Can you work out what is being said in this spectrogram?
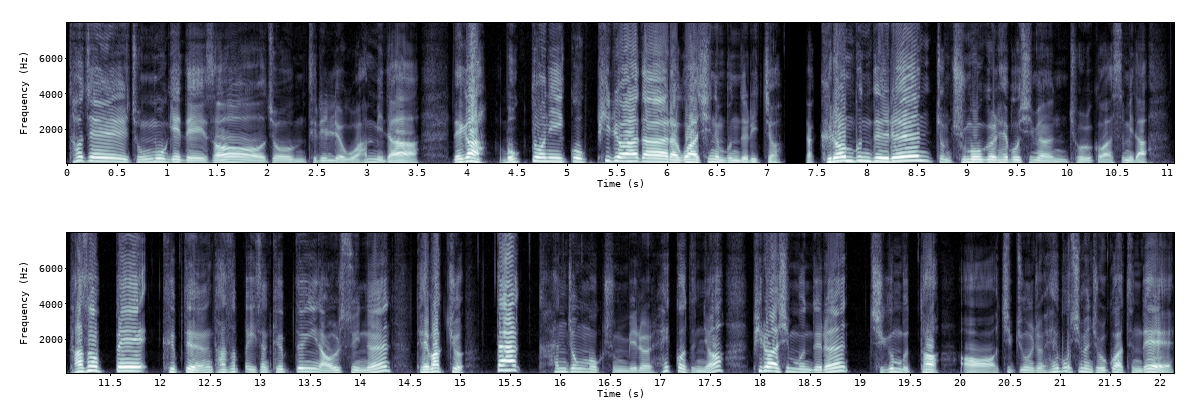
터질 종목에 대해서 좀 드리려고 합니다. 내가 목돈이 꼭 필요하다라고 하시는 분들 있죠. 자, 그런 분들은 좀 주목을 해보시면 좋을 것 같습니다. 다섯 배 급등, 다섯 배 이상 급등이 나올 수 있는 대박주 딱 한 종목 준비를 했거든요. 필요하신 분들은 지금부터 어, 집중을 좀 해보시면 좋을 것 같은데,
